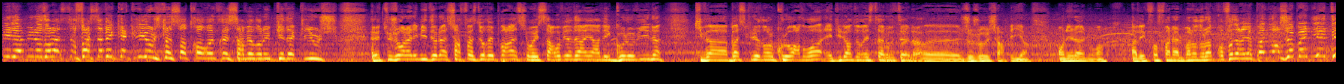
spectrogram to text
Minamino dans la surface avec Akliouche Le centre en retrait, ça revient dans les pieds d'Akliouche toujours à la limite de la surface de réparation Et ça revient derrière avec Golovin Qui va basculer dans le couloir droit. Et dis-leur de rester à l'hôtel euh, Jojo et Charpille hein. On est là nous hein. Avec Fofana le ballon dans la profondeur. Il n'y a pas d'enjeu. Ben Yedder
